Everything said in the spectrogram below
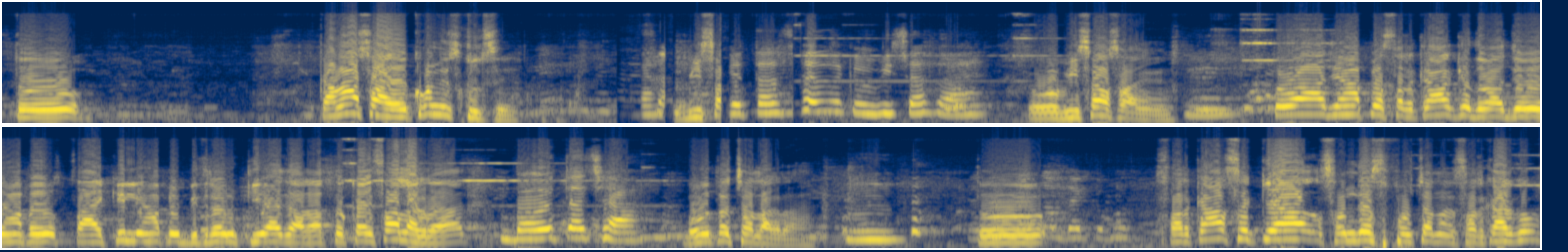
तो कहाँ से आए कौन स्कूल से? बीसा वो विशा से आए हैं। तो आज यहाँ पे सरकार के द्वारा जो यहाँ पे साइकिल यहाँ पे वितरण किया जा रहा है तो कैसा लग रहा है? बहुत अच्छा। बहुत अच्छा लग रहा है। तो सरकार से क्या संदेश पहुँचाना है? सरकार को?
